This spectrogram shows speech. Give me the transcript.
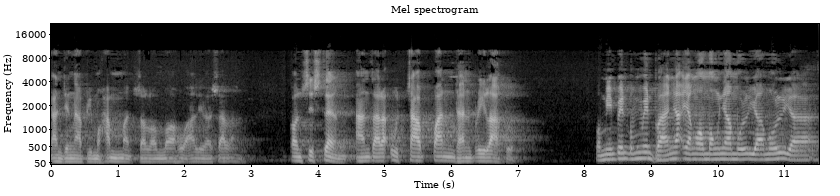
kanjeng Nabi Muhammad sallallahu alaihi wasallam konsisten antara ucapan dan perilaku. Pemimpin-pemimpin banyak yang ngomongnya mulia-mulia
